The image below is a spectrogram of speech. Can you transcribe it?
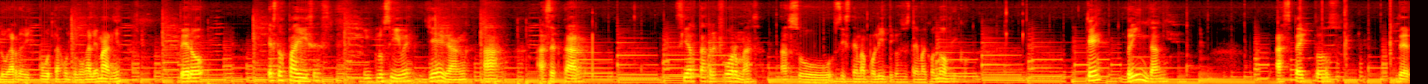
lugar de disputa junto con Alemania, pero estos países inclusive llegan a aceptar ciertas reformas a su sistema político, su sistema económico, que brindan aspectos de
